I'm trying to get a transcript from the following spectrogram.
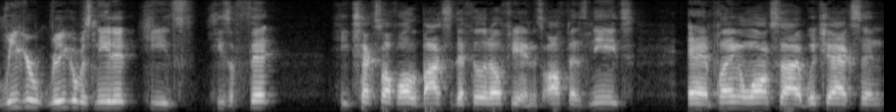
Reagor Reagor was needed. He's he's a fit. He checks off all the boxes that Philadelphia and his offense needs, and playing alongside with Jackson,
